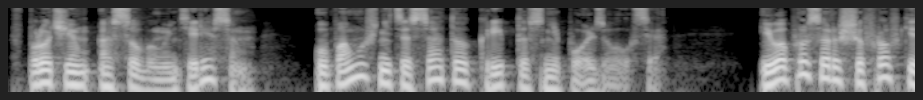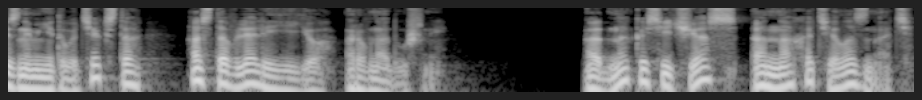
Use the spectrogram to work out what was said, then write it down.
Впрочем, особым интересом у помощницы Сато Криптос не пользовался, и вопросы расшифровки знаменитого текста оставляли ее равнодушной. Однако сейчас она хотела знать.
